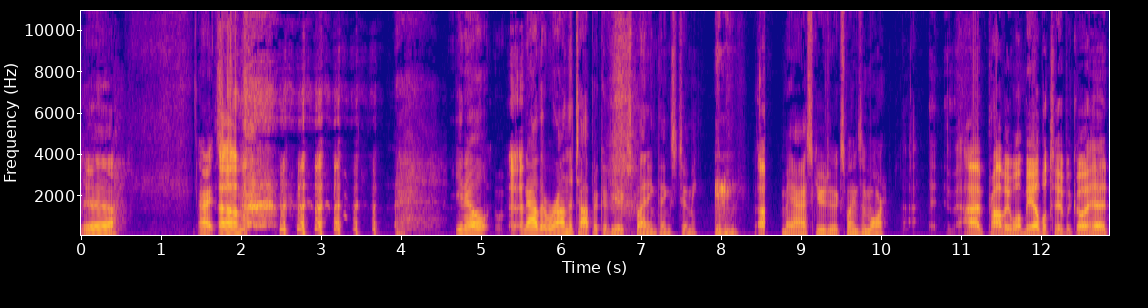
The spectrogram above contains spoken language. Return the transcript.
Yeah. All right. So, Um, you know, now that we're on the topic of you explaining things to me, may I ask you to explain some more? I probably won't be able to, but go ahead.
